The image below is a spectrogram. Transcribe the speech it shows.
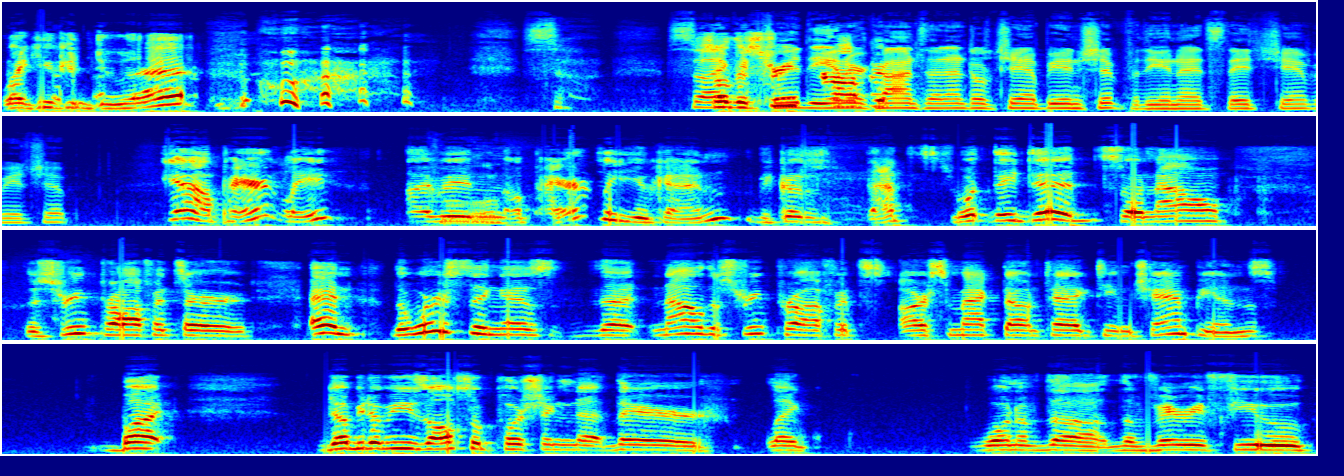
Like you can do that? So, so, So I the could Street trade the Intercontinental Championship for the United States Championship. Yeah, apparently. I mean, Cool. apparently you can because that's what they did. So now the Street Profits are, and the worst thing is that now the Street Profits are SmackDown Tag Team Champions, but WWE is also pushing that they're like one of the the very few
